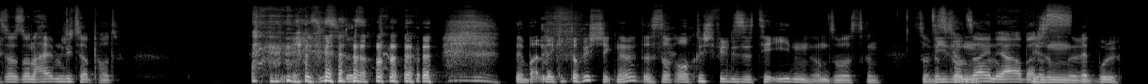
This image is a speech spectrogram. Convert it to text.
So, so einen halben Liter Pot. Siehst du das? der, der kickt doch richtig, ne? Da ist doch auch richtig viel dieses Tein und sowas drin. So wie Das so kann ein, sein, ja, aber wie das, so ein Red Bull.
